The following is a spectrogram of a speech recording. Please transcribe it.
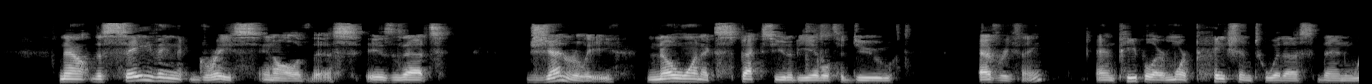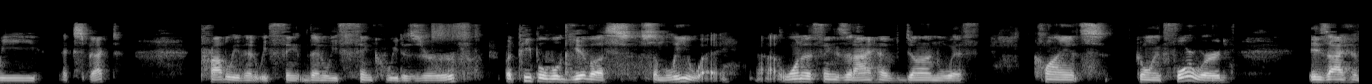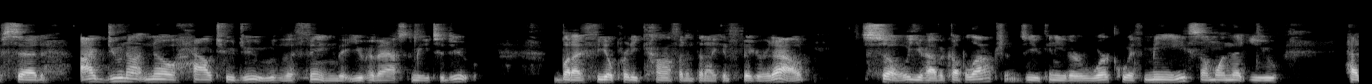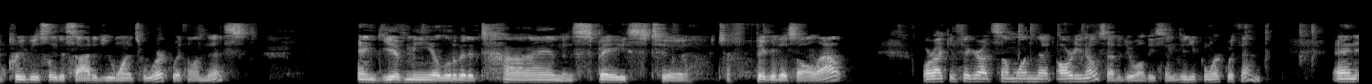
Now, the saving grace in all of this is that generally no one expects you to be able to do everything. And people are more patient with us than we expect probably that we think than we think we deserve. But people will give us some leeway. Uh, one of the things that i have done with clients going forward is i have said i do not know how to do the thing that you have asked me to do but i feel pretty confident that i can figure it out so you have a couple options. You can either work with me, someone that you had previously decided you wanted to work with on this, and give me a little bit of time and space to to figure this all out. Or I can figure out someone that already knows how to do all these things and you can work with them. And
